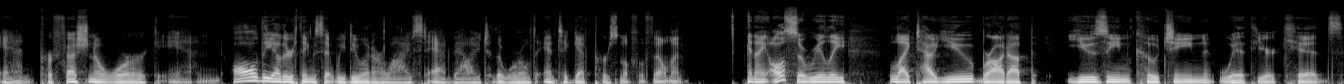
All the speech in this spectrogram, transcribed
and professional work and all the other things that we do in our lives to add value to the world and to get personal fulfillment. And I also really liked how you brought up using coaching with your kids.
